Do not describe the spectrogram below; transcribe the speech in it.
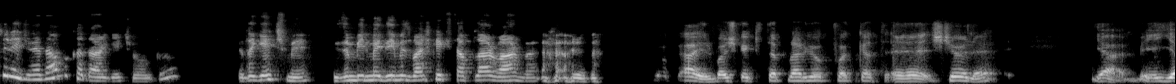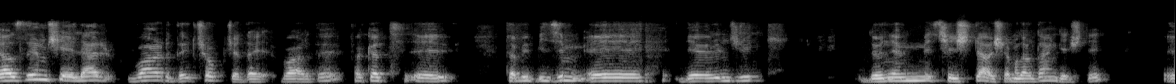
süreci neden bu kadar geç oldu? Ya da geç mi? Bizim bilmediğimiz başka kitaplar var mı arada? Yok, hayır başka kitaplar yok fakat e, şöyle ya e, yazdığım şeyler vardı, çokça da vardı. Fakat e, tabii bizim e, devrimcilik dönemimiz çeşitli aşamalardan geçti. E,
